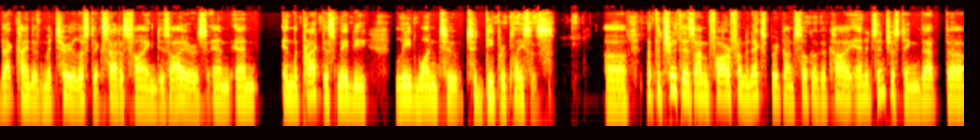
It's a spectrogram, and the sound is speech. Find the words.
that kind of materialistic satisfying desires and and in the practice maybe lead one to to deeper places uh, but the truth is, I'm far from an expert on Soka Gakkai, and it's interesting that uh,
